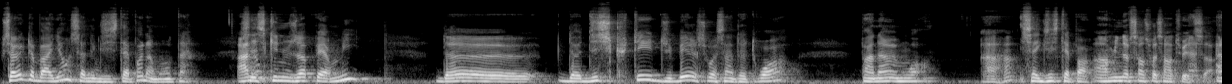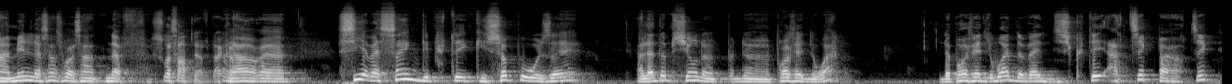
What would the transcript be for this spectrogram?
Vous savez que le baillon, ça n'existait pas dans mon temps. Ah C'est ce qui nous a permis de, de discuter du Bill 63 pendant un mois. Ah, ça n'existait pas. En 1968, ça. En 1969. 69, d'accord. Alors, euh, s'il y avait cinq députés qui s'opposaient à l'adoption d'un projet de loi, le projet de loi devait être discuté article par article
